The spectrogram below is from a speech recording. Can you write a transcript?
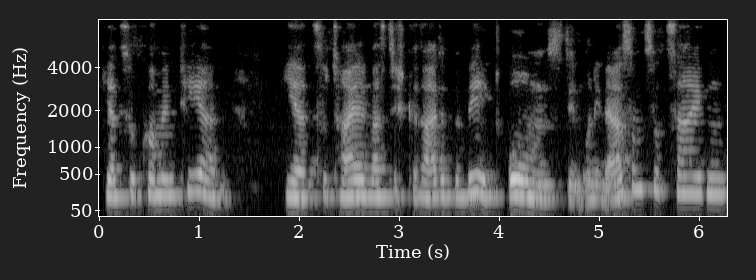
hier zu kommentieren, hier zu teilen, was dich gerade bewegt, um es dem Universum zu zeigen,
